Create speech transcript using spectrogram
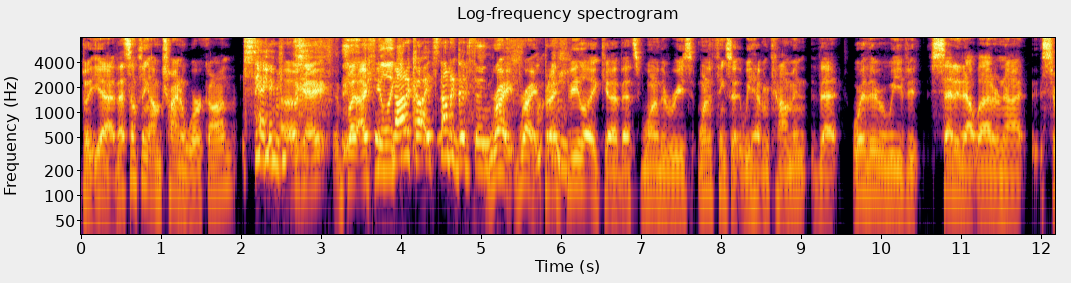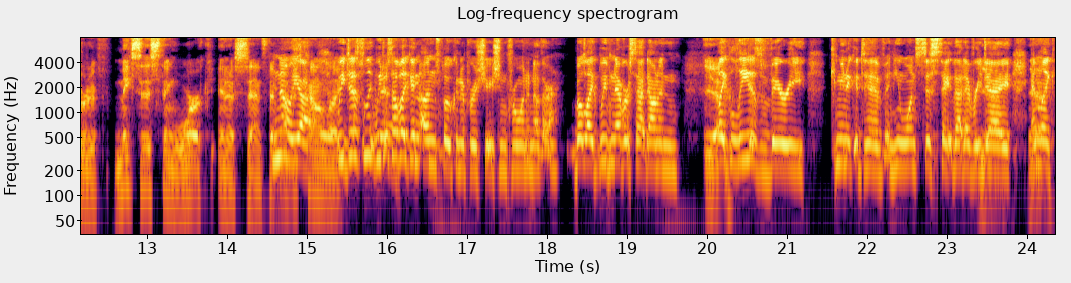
but yeah, that's something I'm trying to work on. Same. Okay, but I feel it's like not a, it's not a good thing. right, right. But I feel like uh, that's one of the reasons, one of the things that we have in common that whether we've said it out loud or not, sort of makes this thing work in a sense. That No, yeah. kind of like we definitely we just have like an unspoken appreciation for one another. But like we've never sat down and yeah, like Lee is very communicative and he wants to say that every Yeah, day and yeah. like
